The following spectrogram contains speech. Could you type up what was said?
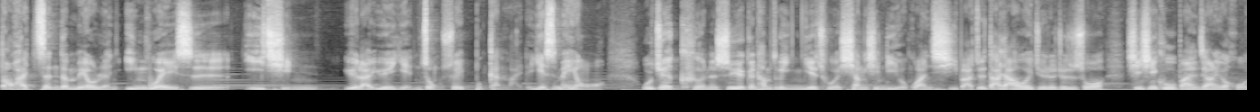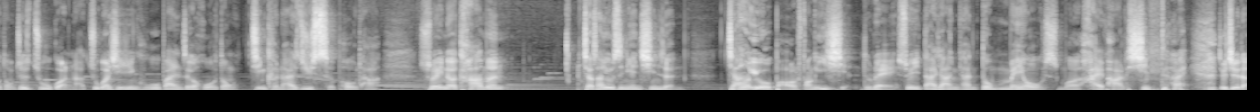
倒还真的没有人因为是疫情。越来越严重，所以不敢来的也是没有哦。我觉得可能是因为跟他们这个营业处的向心力有关系吧。就是大家会觉得，就是说辛辛苦苦办这样一个活动，就是主管啊，主管辛辛苦苦办这个活动，尽可能还是去 support 他。所以呢，他们加上又是年轻人，加上又有保防疫险，对不对？所以大家你看都没有什么害怕的心态，就觉得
